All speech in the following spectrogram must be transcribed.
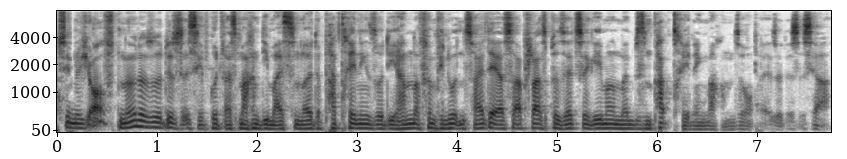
ziemlich oft. Ne? Also das ist ja gut, was machen die meisten Leute? Putt-Training so, die haben noch fünf Minuten Zeit, der erste Abschlag besetzt, dann gehen wir mal ein bisschen Putt-Training machen. So, also das ist ja.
